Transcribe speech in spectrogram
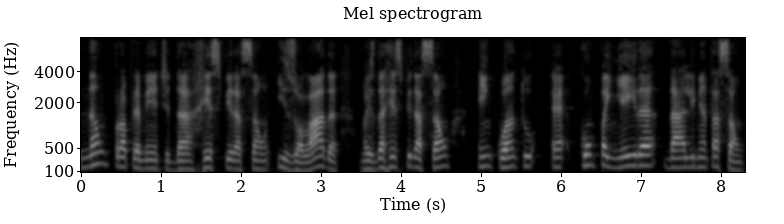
não propriamente da respiração isolada, mas da respiração enquanto é, companheira da alimentação,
